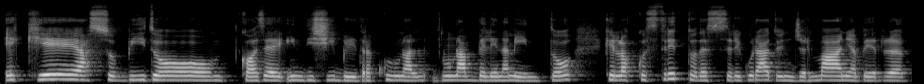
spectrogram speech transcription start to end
e che ha subito cose indicibili, tra cui un, un avvelenamento che lo ha costretto ad essere curato in Germania per,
